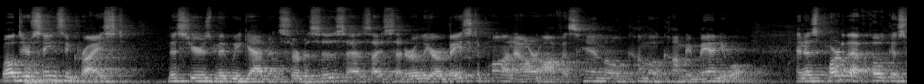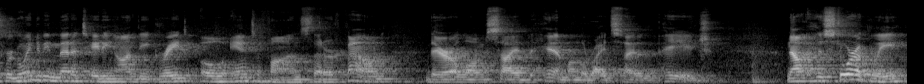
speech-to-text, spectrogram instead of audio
Well, dear saints in Christ, this year's midweek Advent services, as I said earlier, are based upon our office hymn, O Come, O Come Emmanuel. And as part of that focus, we're going to be meditating on the great O antiphons that are found there alongside the hymn on the right side of the page. Now, historically,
